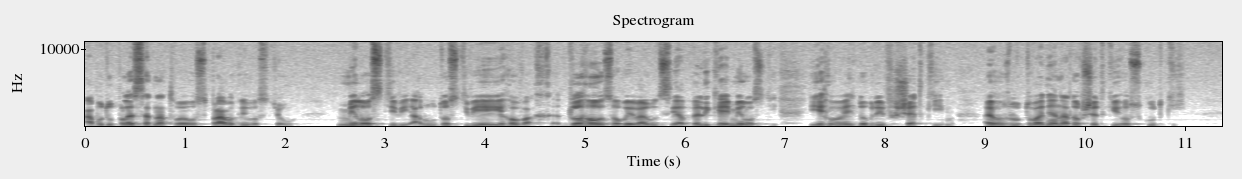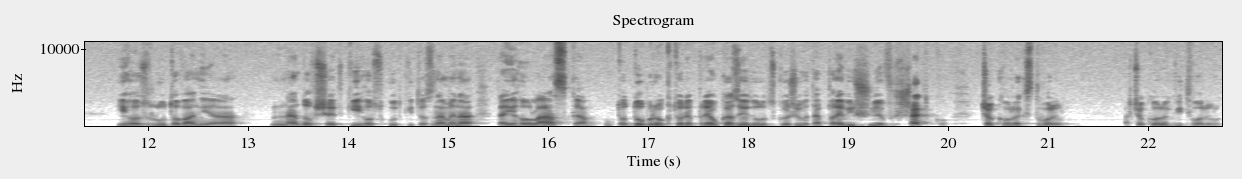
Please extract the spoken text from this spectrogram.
a budú plesať nad tvojou spravodlivosťou. Milostivý a lútostivý je Jehovach, dlho zhovievajúci a veľkej milosti. Jeho je dobrý všetkým a jeho zlutovania nadovšetky jeho skutky. Jeho zlutovania nadovšetky jeho skutky. To znamená, tá jeho láska, to dobro, ktoré preukazuje do ľudského života, prevyšuje všetko, čokoľvek stvoril a čokoľvek vytvoril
